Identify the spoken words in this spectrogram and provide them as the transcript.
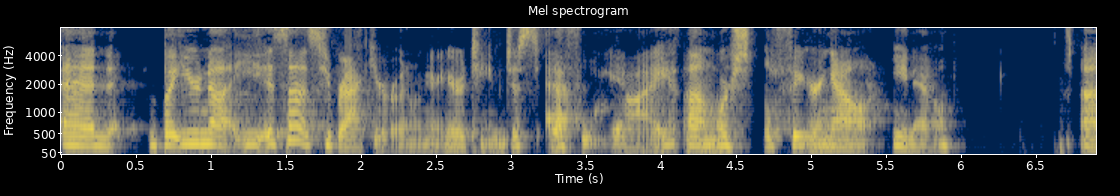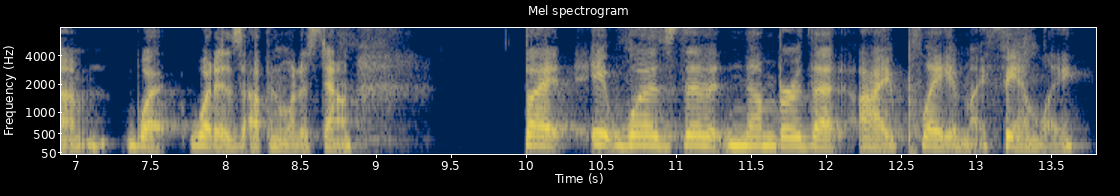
and but you're not it's not super accurate when you're, you're a teen just Yeah. fyi um, we're still figuring out you know um, what what is up and what is down. But it was the number that I play in my family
